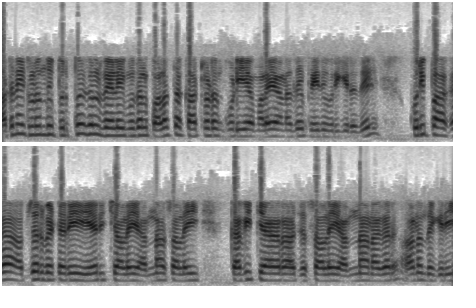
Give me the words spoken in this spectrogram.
அதனைத் தொடர்ந்து பிற்பகல் வேலை முதல் பலத்த காற்றுடன் கூடிய மழையானது பெய்து வருகிறது. குறிப்பாக அப்சர்வேட்டரி ஏரிச்சாலை அண்ணா சாலை கவி தியாகராஜ சாலை அண்ணா நகர் ஆனந்தகிரி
